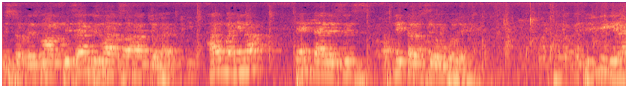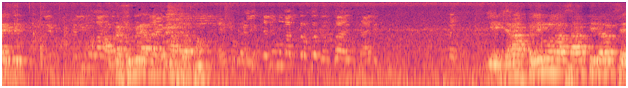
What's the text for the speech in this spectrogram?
मिस्टर रिजवान रिजवान साहब जो है हर महीना 10 डायलिसिस अपनी तरफ़ से वो बोले हैं मैं दिल की गहराई से आपका शुक्रिया अदा करना चाहता हूँ जी जनाब कलीमुल्ला साहब की तरफ़ से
